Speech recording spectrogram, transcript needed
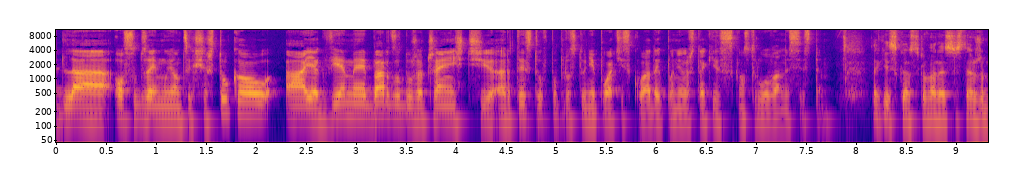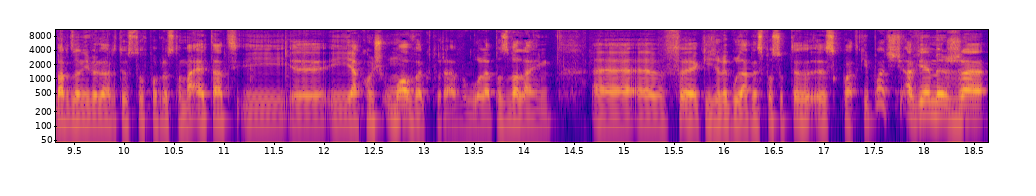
dla osób zajmujących się sztuką, a jak wiemy, bardzo duża część artystów po prostu nie płaci składek, ponieważ tak jest skonstruowany system. Tak jest skonstruowany system, że bardzo niewiele artystów po prostu ma etat i, e, i jakąś umowę, która w ogóle pozwala im e, w jakiś regularny sposób te składki płacić, a wiemy, że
